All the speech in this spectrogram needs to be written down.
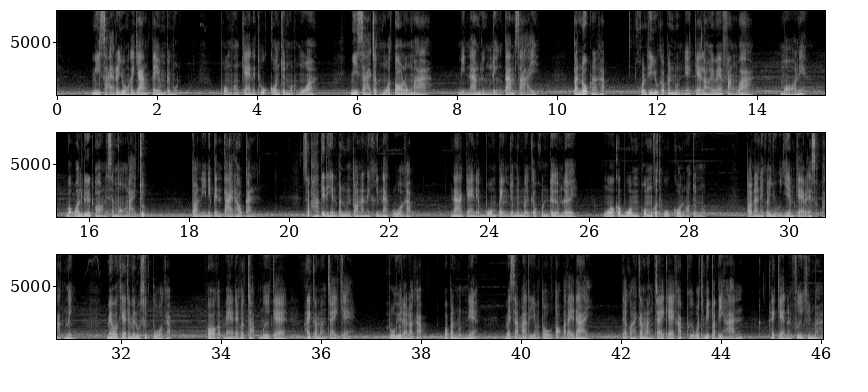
มีสายระโยงระยางเต็มไปหมด ผมของแกเนี่ยถูกโกนจนหมดหัว มีสายจากหัวต่อลงมา มีน้ำเหลืองๆตามสาย ป้านกนะครับ คนที่อยู่กับป้าหนุนเนี่ยแกเล่าให้แม่ฟังว่า หมอเนี่ยบอกว่าเลือดออกในสมองหลายจุด ตอนนี้เนี่ยเป็นตายเท่ากัน สภาพที่ได้เห็นป้าหนุนตอนนั้นเนี่ยคือน่ากลัวครับ หน้าแกเนี่ยบวมเป่งจนไม่เหมือนกับคนเดิมเลย หัวก็บวมผมก็ถูกโกนออกจนหมด ตอนนั้นเนี่ยก็อยู่เยี่ยมแกไปได้สักพักหนึ่งแม้ว่าแกจะไม่รู้สึกตัวครับ พ่อกับแม่เนี่ยก็จับมือแกให้กำลังใจแก รู้อยู่แล้วล่ะครับ ว่าป้าหนุนเนี่ย ไม่สามารถที่จะโต้ตอบอะไรได้ แต่ก็ให้กำลังใจแกครับเผื่อว่าจะมีปาฏิหารย์ให้แกนั้นฟื้นขึ้นมา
